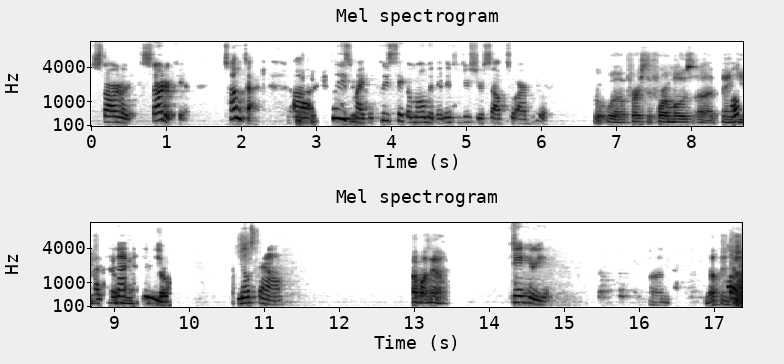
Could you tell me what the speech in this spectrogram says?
Starter, Starter Kit. Tongue tied. Uh, please, Michael, please take a moment and introduce yourself to our viewer. Well, first and foremost, uh, thank oh, you. I cannot hear you. No sound. How about now? Can't hear you. Uh, nothing. Oh,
